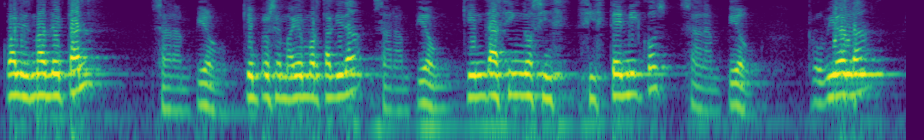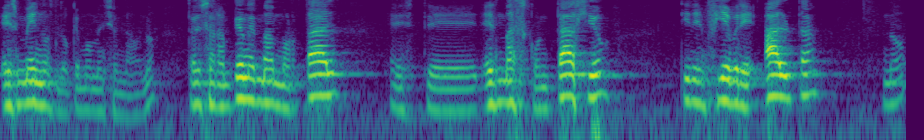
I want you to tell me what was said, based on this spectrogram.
¿Cuál es más letal? Sarampión. ¿Quién produce mayor mortalidad? Sarampión. ¿Quién da signos sistémicos? Sarampión. Rubiola es menos de lo que hemos mencionado, ¿no? Entonces sarampión es más mortal, este, es más contagio, tienen fiebre alta, ¿no?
